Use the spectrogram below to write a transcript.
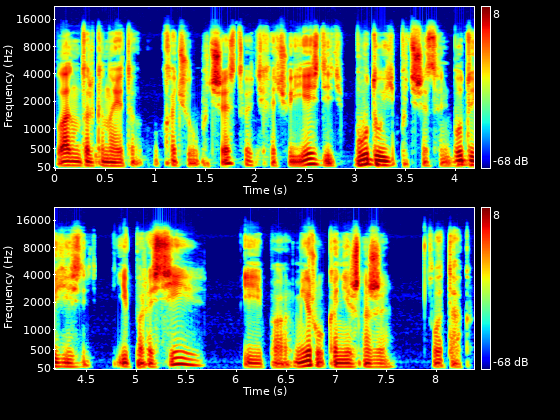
ладно только на это. Хочу путешествовать, хочу ездить, буду путешествовать, буду ездить и по России, и по миру, конечно же. Вот так.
